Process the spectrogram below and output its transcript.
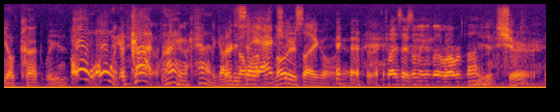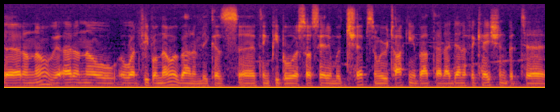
yell cut, will you? Oh, oh, a cut, right, cut. The guy Or to fell say off his action. motorcycle. yeah. Can I say something about Robert Pine? Yeah, sure. Uh, I don't know. I don't know what people know about him because uh, I think people associate him with chips, and we were talking about that identification. But uh,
